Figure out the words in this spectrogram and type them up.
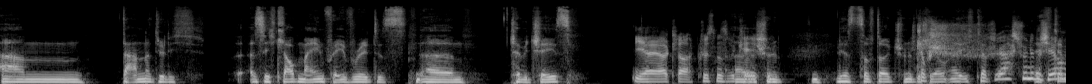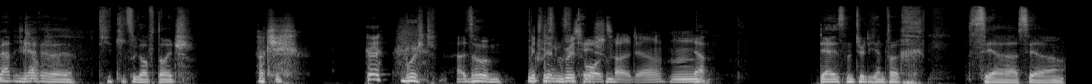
Ähm, dann natürlich, also ich glaube, mein Favorite ist äh, Chevy Chase. Ja, ja, klar. Christmas äh, Vacation. Äh, schöne, wie heißt es auf Deutsch? Schöne ich Bescherung. Äh, ich glaube, ja, schöne Bescherung. Ich glaube, er hat mehrere Titel sogar auf Deutsch. Okay. Wurscht. Also mit Christmas den Chris Waltz halt, ja. Hm. Ja. Der ist natürlich einfach sehr, sehr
